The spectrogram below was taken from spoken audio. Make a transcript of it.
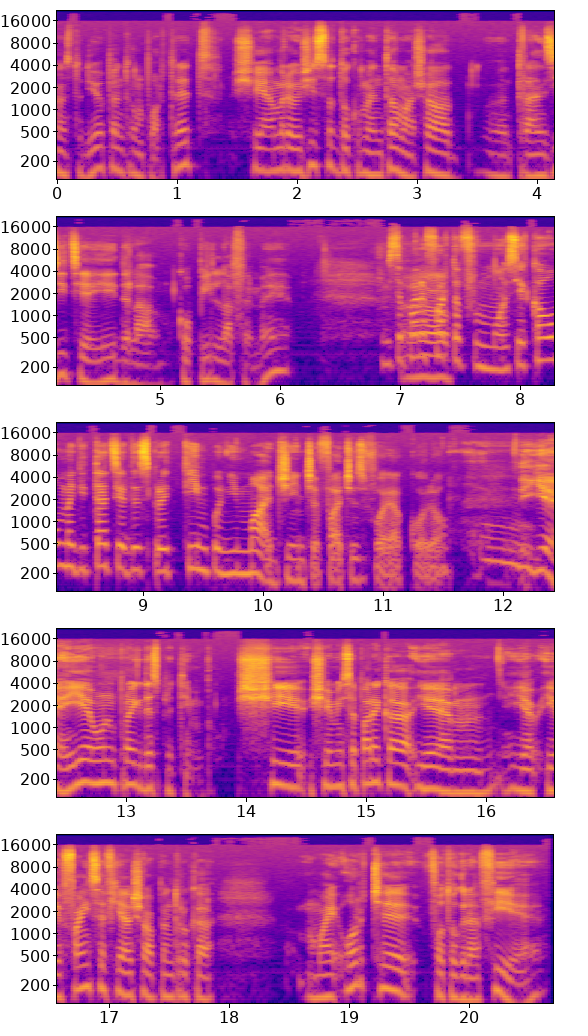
în studio pentru un portret și am reușit să documentăm așa uh, tranziția ei de la copil la femeie. Mi se pare uh, foarte frumos. E ca o meditație despre timp în imagini ce faceți voi acolo. E, e un proiect despre timp. și, și mi se pare că e, e, e fain să fie așa, pentru că mai orice fotografie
